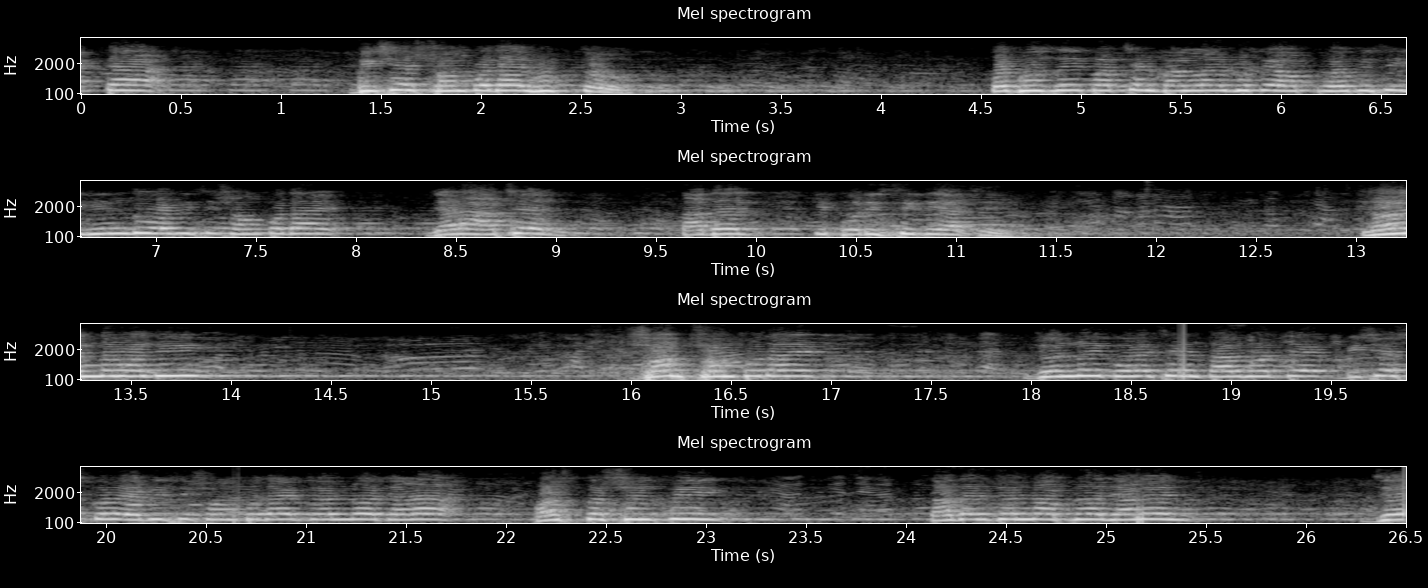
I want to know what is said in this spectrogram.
একটা বিশেষ সম্প্রদায়ভুক্ত। তো বুঝতেই পারছেন বাংলার বুকে ওবিসি, হিন্দু ওবিসি সম্প্রদায় যারা আছেন, তাদের কি পরিস্থিতি আছে? নরেন্দ্র মোদী সব সম্প্রদায়ের জন্যই করেছেন, তার মধ্যে বিশেষ করে এবিসি সম্প্রদায়ের জন্য যারা হস্তশিল্পী, তাদের জন্য আপনারা জানেন যে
